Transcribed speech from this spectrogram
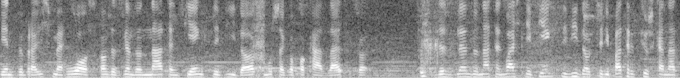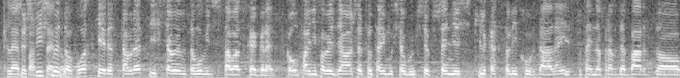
więc wybraliśmy włoską ze względu na ten piękny widok. Muszę go pokazać, tylko ze względu na ten właśnie piękny widok, czyli Patrycjuszka na tle Przyszliśmy basenu. do włoskiej restauracji i chciałem zamówić sałatkę grecką. Pani powiedziała, że tutaj musiałbym się przenieść kilka stolików dalej. Jest tutaj naprawdę bardzo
